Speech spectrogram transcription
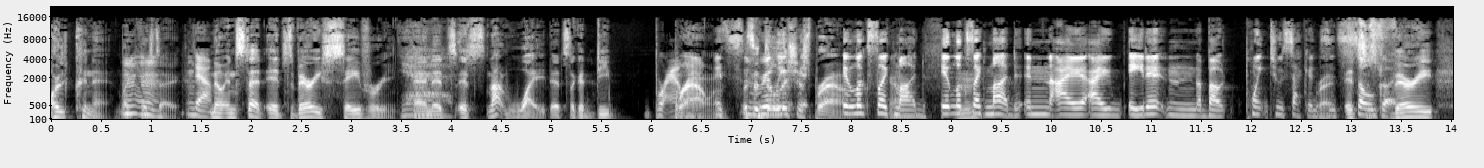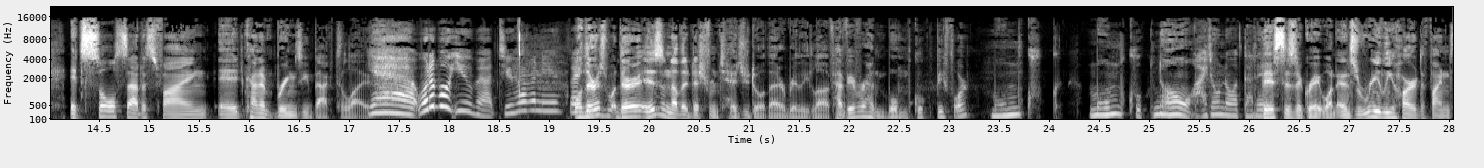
얼큰해, like they say. Yeah. No, instead it's very savory, and it's Yes. it's not white. It's like a deep brown. Brown. It's, It's a really, delicious it- brown. It, looks like Yeah. mud. It looks like mud, and I I ate it in about 0.2 seconds. Right. It's, It's, so just good. very, it's soul satisfying. It kind of brings you back to life. yeah. What about you, Matt? Do you have any? that Well, you- there's there is another dish from Jeju-do that I really love. Have you ever had momguk before? momkuk. Momkuk. No, I don't know what that is. This is a great one, and it's really hard to find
